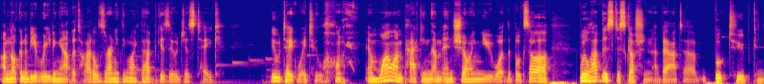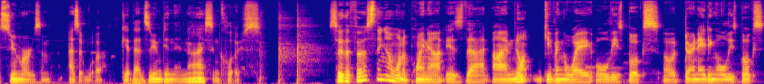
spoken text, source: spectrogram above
I'm not gonna be reading out the titles or anything like that because it would just take it would take way too long. and while I'm packing them and showing you what the books are, we'll have this discussion about uh, booktube consumerism, as it were. Get that zoomed in there nice and close. So the first thing I want to point out is that I'm not giving away all these books or donating all these books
